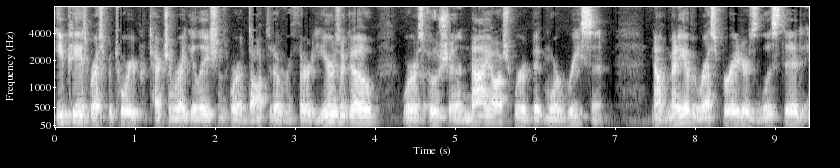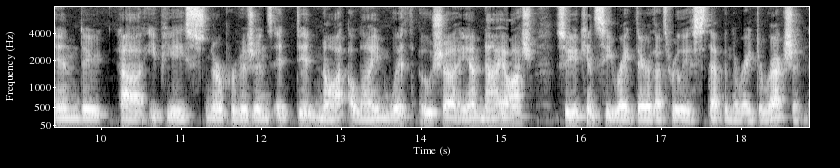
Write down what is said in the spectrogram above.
EPA's respiratory protection regulations were adopted over 30 years ago, whereas OSHA and NIOSH were a bit more recent. Now, many of the respirators listed in the uh, EPA SNUR provisions, it did not align with OSHA and NIOSH. So you can see right there, that's really a step in the right direction.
